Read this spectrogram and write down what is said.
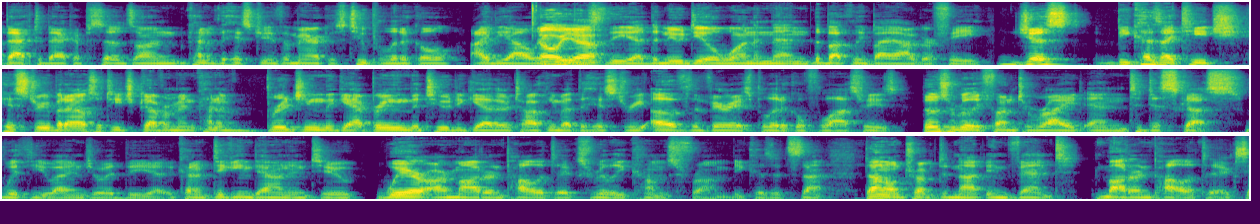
back to back episodes on kind of the history of America's two political ideologies. Oh, yeah. the uh, the New Deal one and then the Buckley biography. Just because I teach history, but I also teach government, kind of bridging the gap, bringing the two together, talking about the history of the various political philosophies. Those are really fun to write and to discuss with you. I enjoyed the uh, kind of digging down into where our modern politics really comes from because it's not Donald Trump did not invent modern politics.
